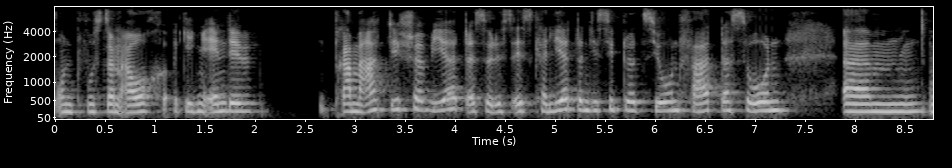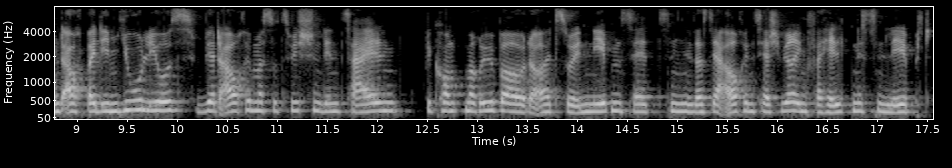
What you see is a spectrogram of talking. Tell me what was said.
und wo es dann auch gegen Ende dramatischer wird. Also das eskaliert dann die Situation Vater, Sohn. Ähm, und auch bei dem Julius wird auch immer so zwischen den Zeilen bekommt man rüber oder halt so in Nebensätzen, dass er auch in sehr schwierigen Verhältnissen lebt.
